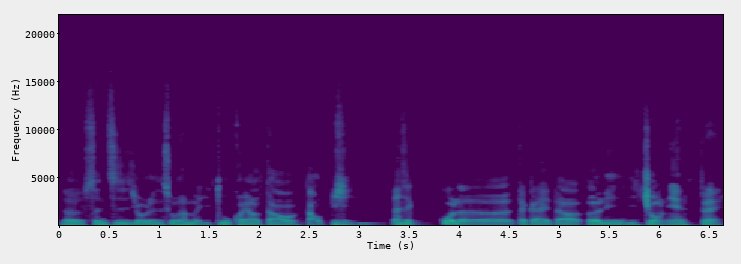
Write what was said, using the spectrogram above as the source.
呃，甚至有人说他们一度快要到倒闭，但是过了大概到二零一九年，对，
